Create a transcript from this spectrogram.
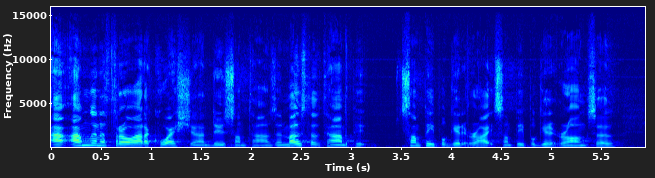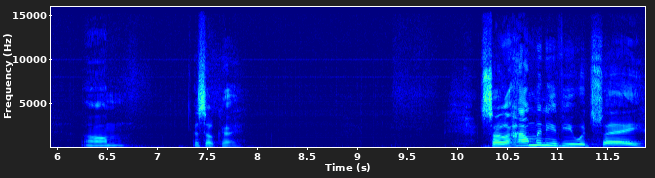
I, am going to throw out a question I do sometimes, and most of the time, some people get it right, some people get it wrong, so um, it's okay. So, how many of you would say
